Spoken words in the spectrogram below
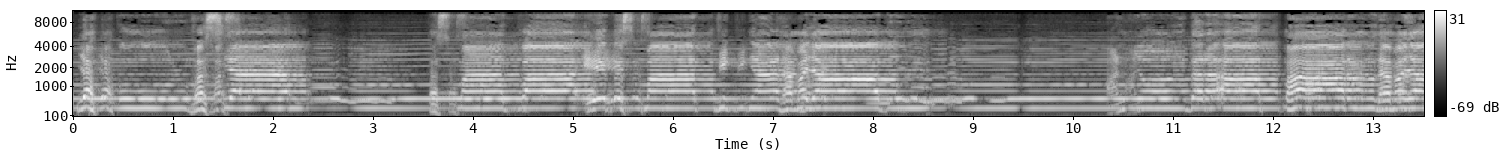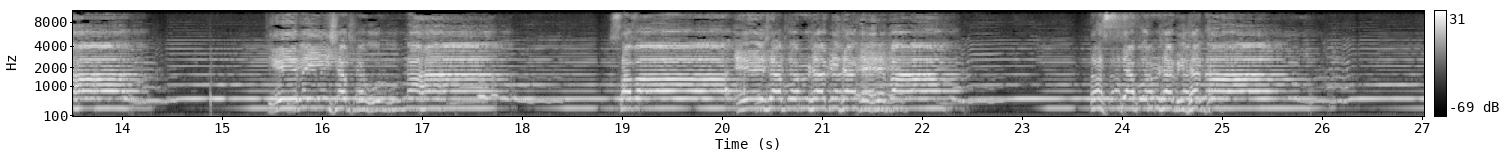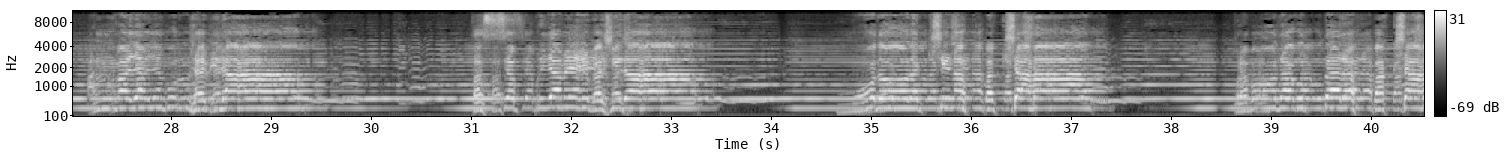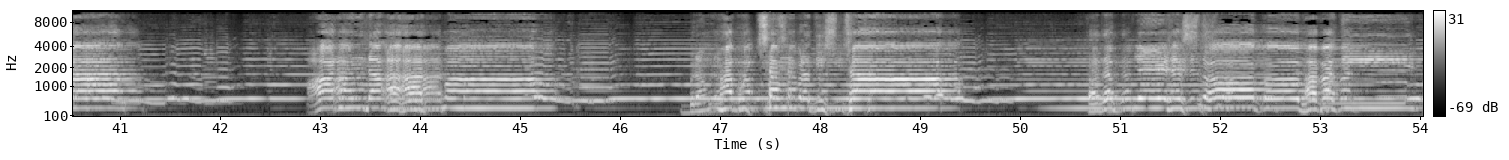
यः पूर्वस्य तस्माद्वा एतस्मात् विज्ञानमयात्। अन्योन्तर आत्मानन्दमयः तेनैष पूर्णः। स वा एष पुरुषविध एव। तस्य पुरुषविधता। अन्वयम् पुरुषविधः। तस्य प्रियमेव शिरः। मोदो दक्षिणः पक्षः। प्रमोद उत्तरः पक्षः आनन्द आत्मा। ब्रह्मपुच्छम् प्रतिष्ठा। तदप्येष श्लोको भवति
